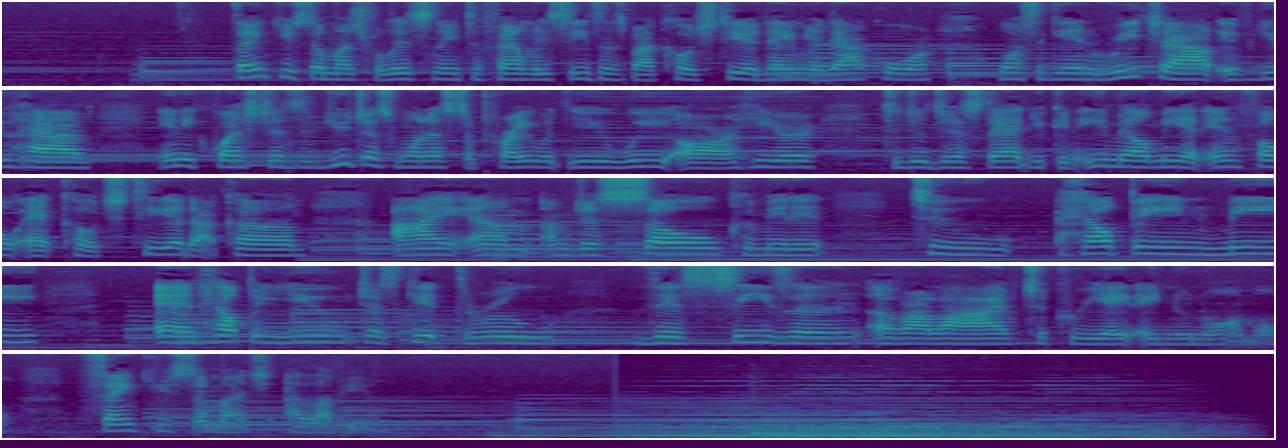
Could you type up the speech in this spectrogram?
Thank you so much for listening to Family Seasons by Coach Tia Damian Dalcour. Once again, reach out if you have any questions. If you just want us to pray with you, we are here to do just that. You can email me at info at coachtia.com. I am I'm just so committed to helping me and helping you just get through this season of our life to create a new normal. Thank you so much. I love you.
